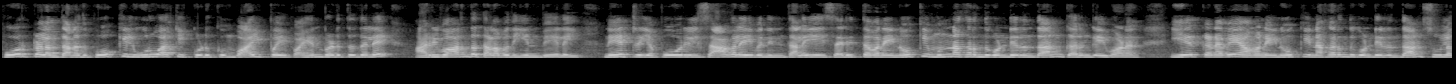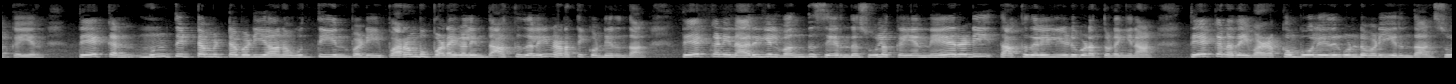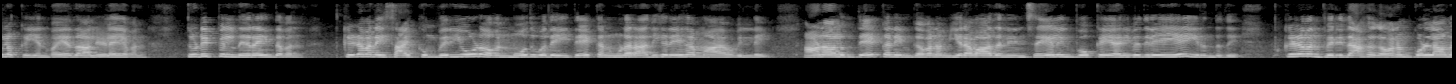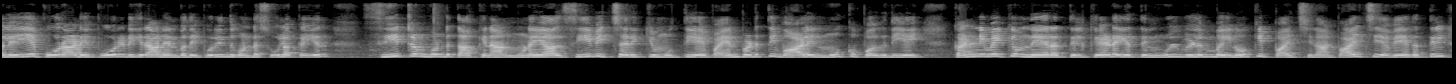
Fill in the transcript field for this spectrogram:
போர்க்களம் தனது போக்கில் உருவாக்கி கொடுக்கும் வாய்ப்பை பயன்படுத்துதலே அறிவார்ந்த தளபதியின் வேலை. நேற்றைய போரில் சாகலைவனின் தலையை சரித்தவனை நோக்கி முன்னகர்ந்து கொண்டிருந்தான் கருங்கைவாணன். ஏற்கனவே அவனை நோக்கி நகர்ந்து கொண்டிருந்தான் சூலக்கையன். தேக்கன் முன் திட்டமிட்டபடியான உத்தியின்படி பரம்பு படைகளின் தாக்குதலை நடத்தி கொண்டிருந்தான். தேக்கனின் அருகில் வந்து சேர்ந்த சூலக்கையன் நேரடி தாக்குதலில் ஈடுபடத் தொடங்கினான். தேக்கன் அதை வழக்கம்போல் எதிர்கொண்டபடி இருந்தான். சூலக்கையன் வயதால் இளையவன் துடிப்பில் நிறைந்தவன். கிழவனை சாய்க்கும் வெறியோடு அவன் மோதுவதை தேக்கன் உணர அதிகநேரமாகவில்லை. ஆனாலும் தேக்கனின் கவனம் இரவாதனின் செயலின் போக்கை அறிவதிலேயே இருந்தது. கிழவன் பெரிதாக கவனம் கொள்ளாமலேயே போராடி போரிடுகிறான் என்பதை புரிந்து கொண்ட சூலக்கையன் சீற்றம் கொண்டு தாக்கினான். முனையால் சீவிச் சரிக்கும் உத்தியை பயன்படுத்தி வாளின் மூக்கு பகுதியை கண்ணிமைக்கும் நேரத்தில் கேடயத்தின் உள்விளிம்பை நோக்கி பாய்ச்சினான். பாய்ச்சிய வேகத்தில்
